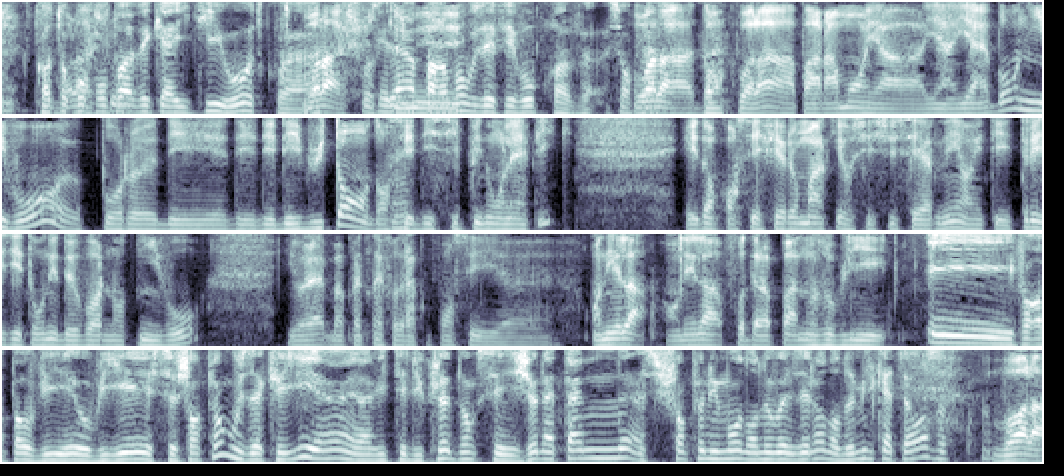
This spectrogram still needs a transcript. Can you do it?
quand on Voilà, chose- pas avec Haïti ou autre quoi. Voilà, chose Et là me- apparemment vous avez fait vos preuves sur place. Voilà, donc voilà, apparemment il y a, il y, a, y a un bon niveau pour euh, des, des, des débutants dans ces disciplines olympiques. Et donc on s'est fait remarquer aussi sur Cerné, on été très étonnés de voir notre niveau. Et voilà, bah, maintenant il faudra compenser. euh, on est là, on est là, faudra pas nous oublier. Et il faudra pas oublier, oublier ce champion que vous accueillez, hein, l'invité du club. Donc c'est Jonathan, champion du monde en Nouvelle-Zélande en 2014. Voilà,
